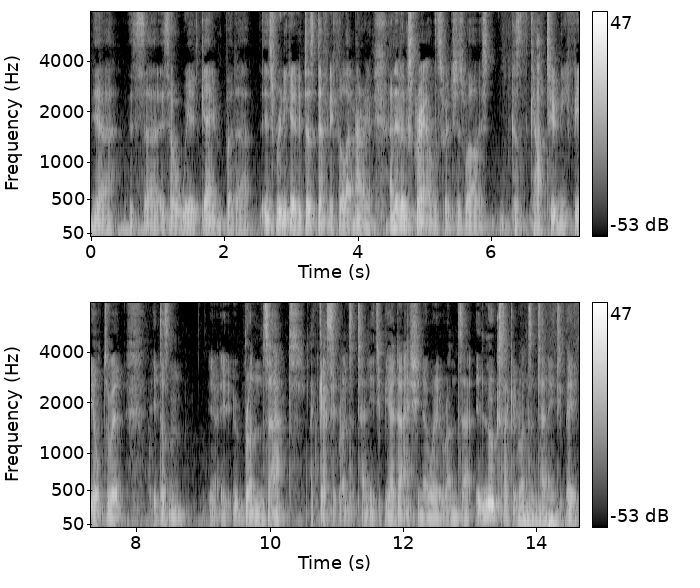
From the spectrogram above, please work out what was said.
Yeah, it's uh, it's a weird game, but uh, it's really good. It does definitely feel like Mario, and it looks great on the Switch as well. It's because of the cartoony feel to it. It doesn't, you know, it, it runs at. I guess it runs at 1080p. I don't actually know what it runs at. It looks like it runs at 1080p,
